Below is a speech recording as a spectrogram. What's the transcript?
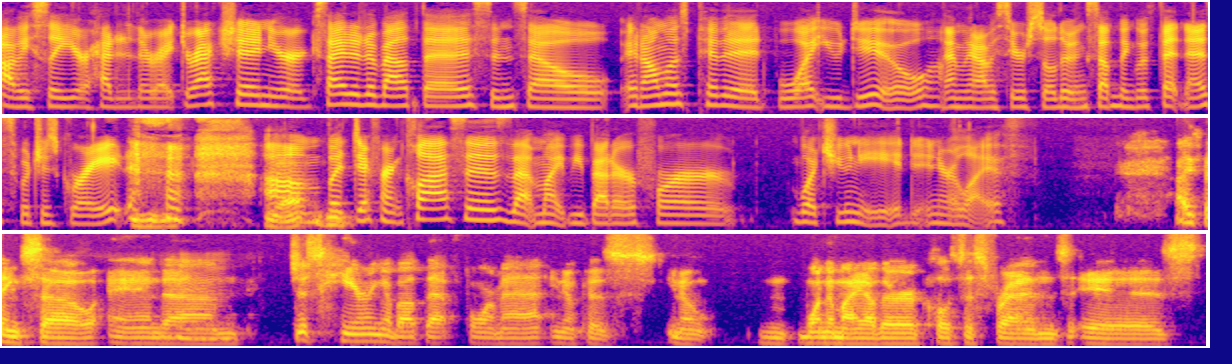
obviously you're headed in the right direction you're excited about this and so it almost pivoted what you do i mean obviously you're still doing something with fitness which is great mm-hmm. yeah. um, but different classes that might be better for what you need in your life i think so and mm-hmm. um, just hearing about that format you know because you know one of my other closest friends is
